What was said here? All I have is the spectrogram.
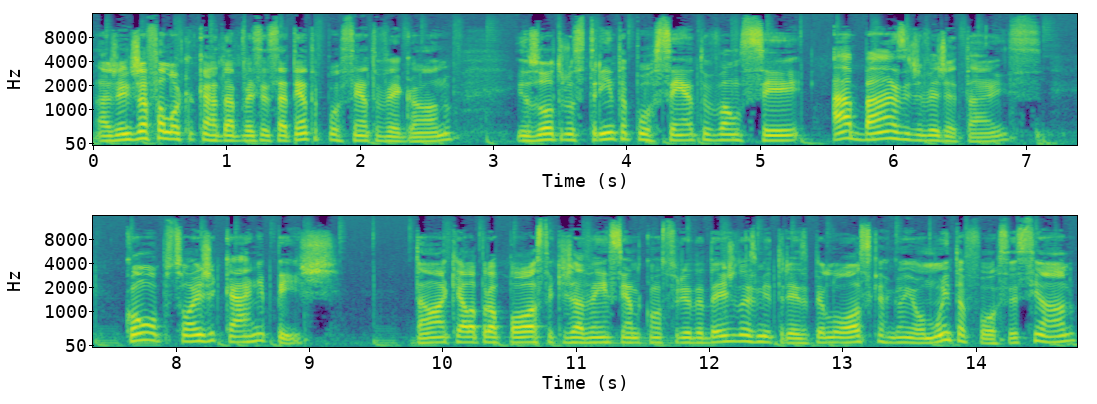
A gente já falou que o cardápio vai ser 70% vegano e os outros 30% vão ser à base de vegetais, com opções de carne e peixe. Então, aquela proposta que já vem sendo construída desde 2013 pelo Oscar ganhou muita força esse ano.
